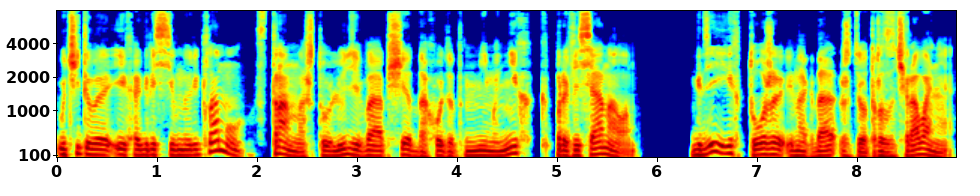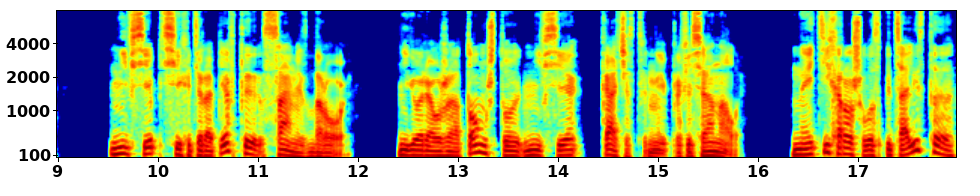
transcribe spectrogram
Учитывая их агрессивную рекламу, странно, что люди вообще доходят мимо них к профессионалам, где их тоже иногда ждет разочарование. Не все психотерапевты сами здоровы, не говоря уже о том, что не все качественные профессионалы. Найти хорошего специалиста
